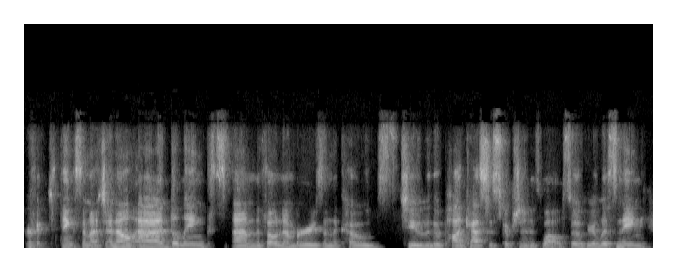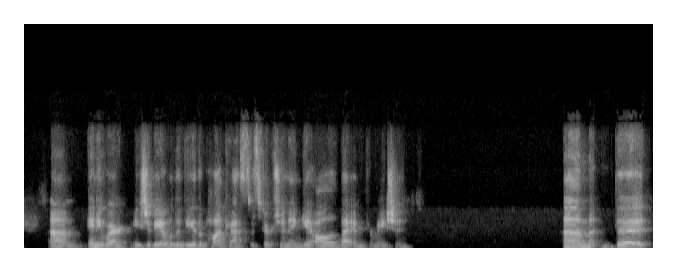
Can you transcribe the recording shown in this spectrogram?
Perfect. Thanks so much. And I'll add the links, um, the phone numbers, and the codes to the podcast description as well. So if you're listening um, anywhere, you should be able to view the podcast description and get all of that information. Um, the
